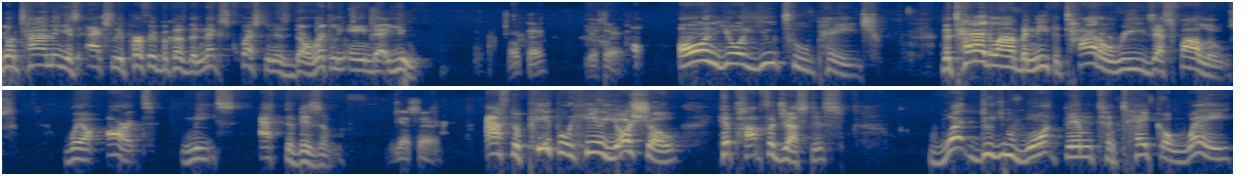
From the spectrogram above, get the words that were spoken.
your timing is actually perfect because the next question is directly aimed at you. Okay. Yes, sir. On your YouTube page, the tagline beneath the title reads as follows Where art meets activism. Yes, sir. After people hear your show, Hip Hop for Justice, what do you want them to take away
